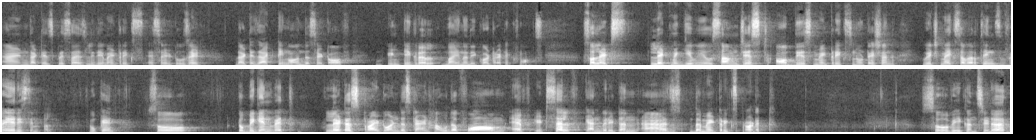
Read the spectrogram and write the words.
and that is precisely the matrix SL2Z that is acting on the set of integral binary quadratic forms. So, let us let me give you some gist of this matrix notation which makes our things very simple. Okay. So, to begin with let us try to understand how the form f itself can be written as the matrix product. So, we consider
